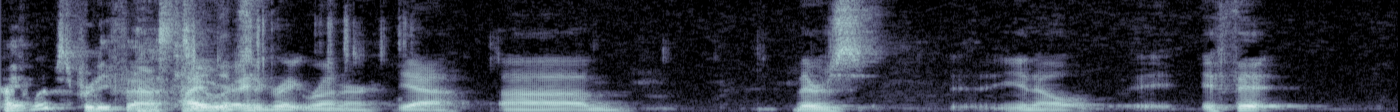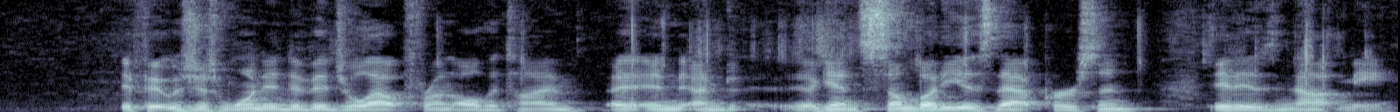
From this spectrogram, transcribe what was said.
Tight lips pretty fast Tight too, Lip's right? a great runner. Yeah. Um, there's, you know, if it if it was just one individual out front all the time, and, and, again, somebody is that person. It is not me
